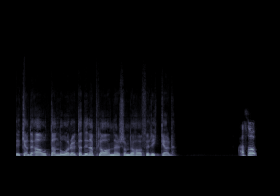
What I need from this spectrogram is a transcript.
eh, kan du outa några av dina planer som du har för Rickard? Alltså,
